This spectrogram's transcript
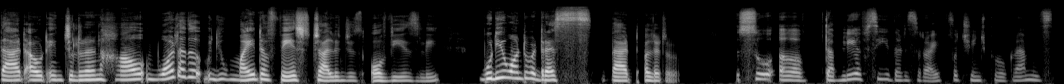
that out in children? How what are the you might have faced challenges? Obviously, would you want to address that a little? So, uh, WFC, that is Write for Change program, is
